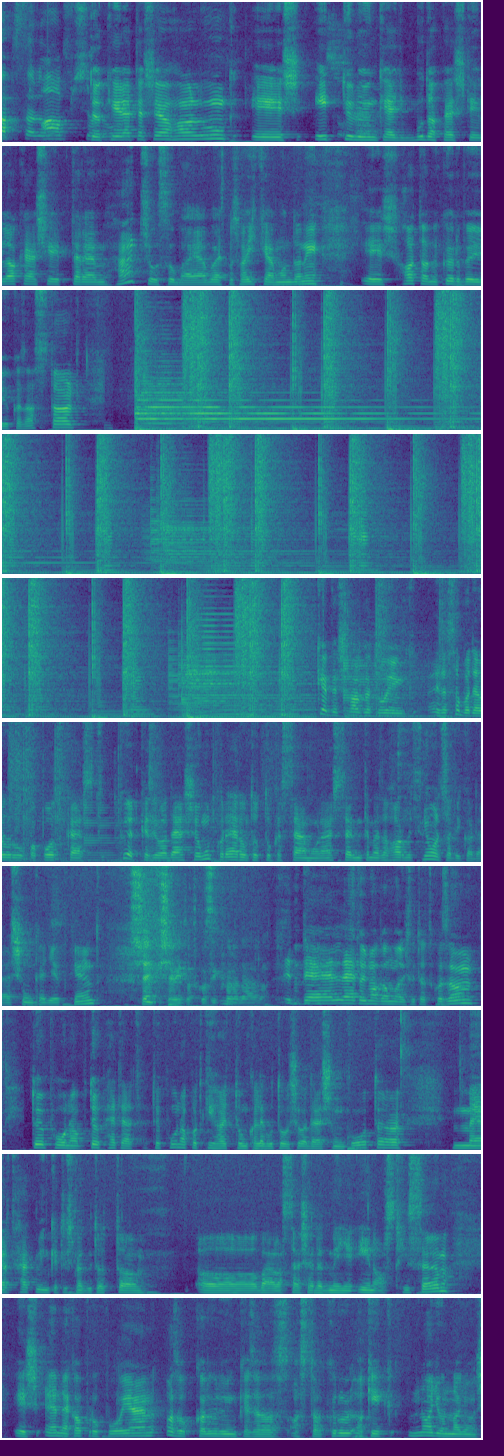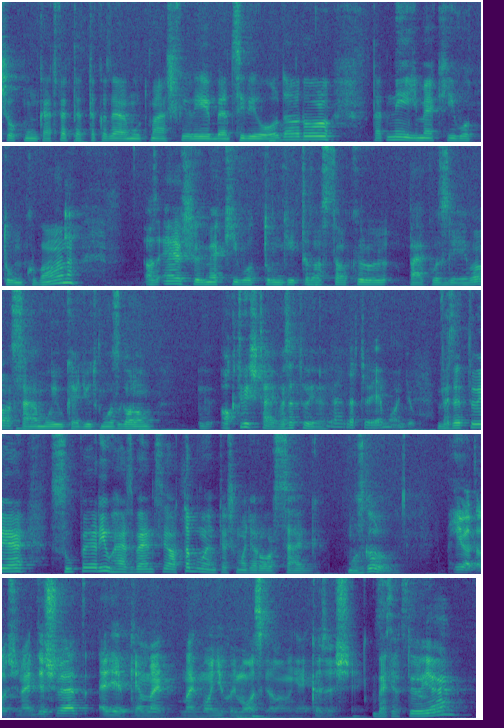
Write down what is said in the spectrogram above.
Abszolút. Abszolút. Tökéletesen hallunk, és itt ülünk egy budapesti lakásétterem hátsó szobájába, ezt most már így kell mondani, és hatan körböljük az asztalt. Kedves hallgatóink, ez a Szabad Európa Podcast következő adása. Múltkor elrontottuk a számolást, szerintem ez a 38. adásunk egyébként. Senki sem vitatkozik veled Áron. De lehet, hogy magammal is vitatkozom. Több, hónap, több hetet, több hónapot kihagytunk a legutolsó adásunk óta, mert hát minket is megütötte a, a választás eredménye, én azt hiszem. És ennek apropóján azokkal ülünk ezen az asztal körül, akik nagyon-nagyon sok munkát fektettek az elmúlt másfél évben civil oldalról. Tehát négy meghívottunk van. Az első meghívottunk itt az asztal körül Pákoz Léva, a Számoljuk Együtt mozgalom aktivistája, vezetője? Vezetője mondjuk. Vezetője, szuper, Juhász Bence, a Tabumentes Magyarország mozgalom? Hivatalosan egyesület, egyébként meg, meg mondjuk, hogy mozgalom, igen, közösség. Vezetője,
